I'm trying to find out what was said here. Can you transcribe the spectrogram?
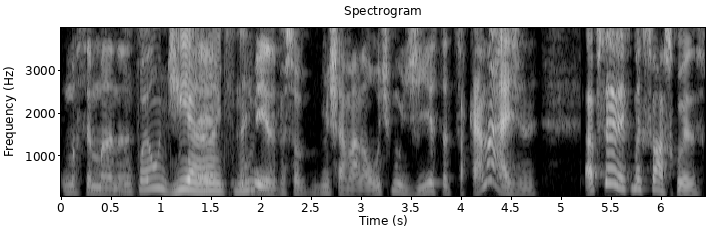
uma semana Não antes. foi um dia É, antes, né? Um mês, a pessoa me chamar no último dia, você tá de sacanagem, né? Aí pra você ver como é que são as coisas.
